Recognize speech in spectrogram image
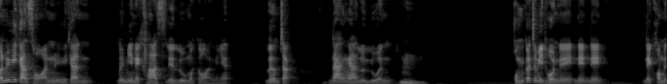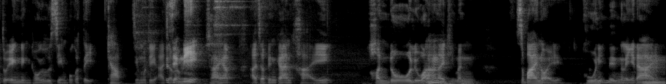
มันไม่มีการสอนไม่มีการไม่มีในคลาสเรียนรู้มาก่อนอะไรเงี้ย เริ่มจากหน้างานล้วนอืมๆผมก็จะมีโทนในในในในความเป็นตัวเองหนึ่งโทนก็คือเสียงปกติ ครับ เสียงปกติอาจคือจะเสียงแบบนี้ใช่ครับ อาจจะเป็นการขายคอนโด หรือว่าอืมอะไรที่มันสบายหน่อย cool นิดนึงอะไรเงี้ยได้อืม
